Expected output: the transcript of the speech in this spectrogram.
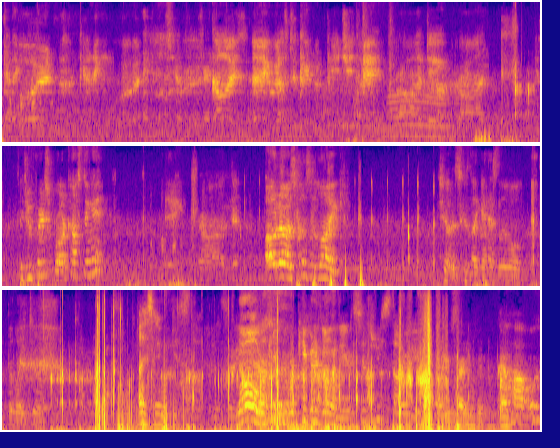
getting wood, getting wood. Guys, hey, we have to keep it PG, man. Did you finish broadcasting it? Oh no, it's 'cause it like, chill. It's 'cause like it has a little delay to it. I say we just stop this. No, we're keeping, we're keeping it going, dude. Since we started. Oh, you're starting to. Grab, Ow.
